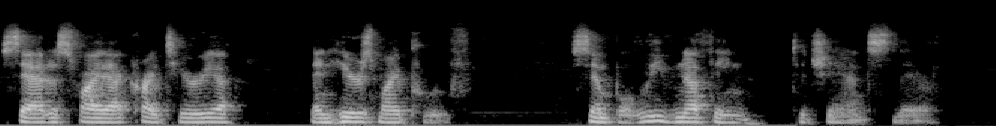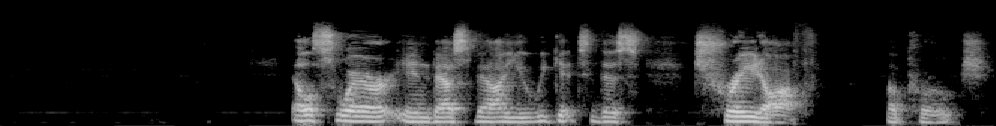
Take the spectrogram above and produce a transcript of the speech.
satisfy that criteria, and here's my proof. Simple. Leave nothing to chance there. Elsewhere in best value, we get to this trade off approach.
